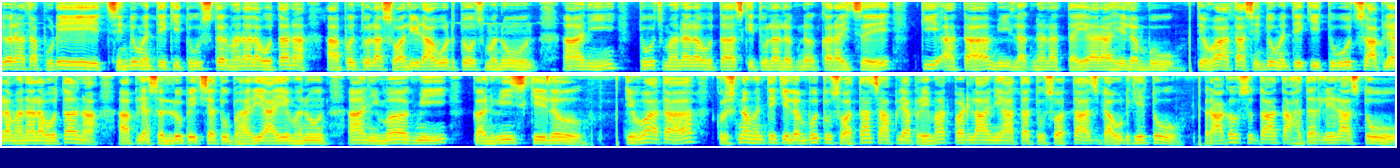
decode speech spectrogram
तर आता पुढे येत सिंधू म्हणते की तूच तर म्हणाला होता ना आपण तुला सॉलिड आवडतोस म्हणून. आणि तूच म्हणाला होतास की तुला लग्न करायचं आहे की आता मी लग्नाला तयार आहे लंबू. तेव्हा आता सिंधू म्हणते की तूच आपल्याला म्हणाला होता ना आपल्या सल्लूपेक्षा तू भारी आहे म्हणून. आणि मग मी कन्व्हिन्स केलं. तेव्हा आता कृष्णा म्हणते की लंबू तू स्वतःच आपल्या प्रेमात पडला आणि आता तू स्वतःच डाऊट घेतो. राघव सुद्धा आता हादरलेला असतो.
